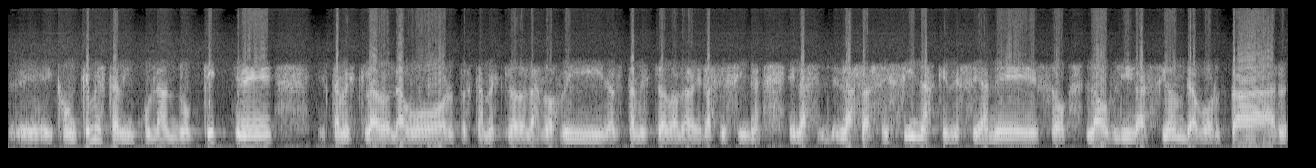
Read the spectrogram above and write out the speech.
eh, ¿con qué me está vinculando? ¿Qué cree? Está mezclado el aborto, está mezclado las dos vidas, está mezclado la, el asesina, el as- las asesinas que desean eso, la obligación de abortar.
